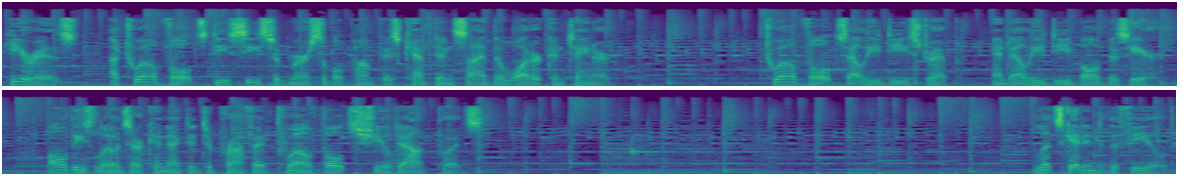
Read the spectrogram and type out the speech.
Here is, a 12 volts DC submersible pump is kept inside the water container. 12 volts LED strip, and LED bulb is here. All these loads are connected to PROFET 12 volts shield outputs. Let's get into the field.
